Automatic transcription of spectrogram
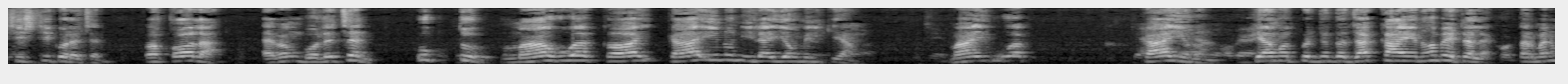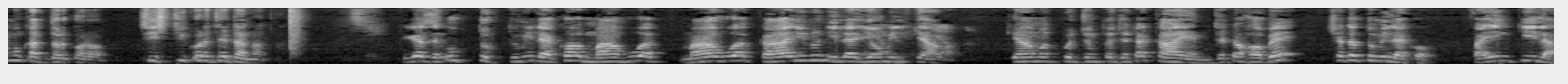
সৃষ্টি করেছেন। ওয়া কলা এবং বলেছেন উক্তুব মা হুয়া কাই কাইনুন ইলা ইয়াউমিল কিয়ামা। মা হুয়া কাইনুন। কিয়ামত পর্যন্ত যা কায়েন হবে এটা লেখো। তার মানে মুকাদ্দর করো। সৃষ্টি করেছে এটা না। ঠিক আছে? উক্তুব তুমি লেখো, মা হুয়া মা হুয়া কাইনুন ইলা ইয়াউমিল কিয়ামা। কিয়ামত পর্যন্ত যেটা কায়েম, যেটা হবে, সেটা তুমি লেখো। ফাইন কিলা,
